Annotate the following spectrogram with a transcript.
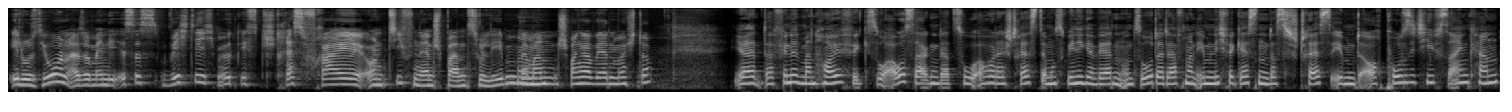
Illusion. Also Mandy, ist es wichtig, möglichst stressfrei und tiefenentspannt zu leben, wenn mhm. man schwanger werden möchte? Ja, da findet man häufig so Aussagen dazu, oh, der Stress, der muss weniger werden und so. Da darf man eben nicht vergessen, dass Stress eben auch positiv sein kann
